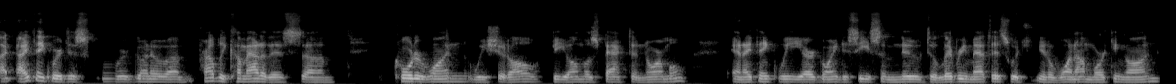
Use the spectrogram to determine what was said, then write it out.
I, I, think we're just we're going to um, probably come out of this um, quarter one, we should all be almost back to normal. And I think we are going to see some new delivery methods, which, you know, one I'm working on.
